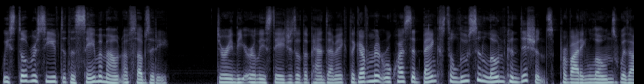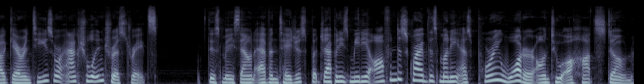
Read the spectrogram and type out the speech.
we still received the same amount of subsidy. During the early stages of the pandemic, the government requested banks to loosen loan conditions, providing loans without guarantees or actual interest rates. This may sound advantageous, but Japanese media often describe this money as pouring water onto a hot stone.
